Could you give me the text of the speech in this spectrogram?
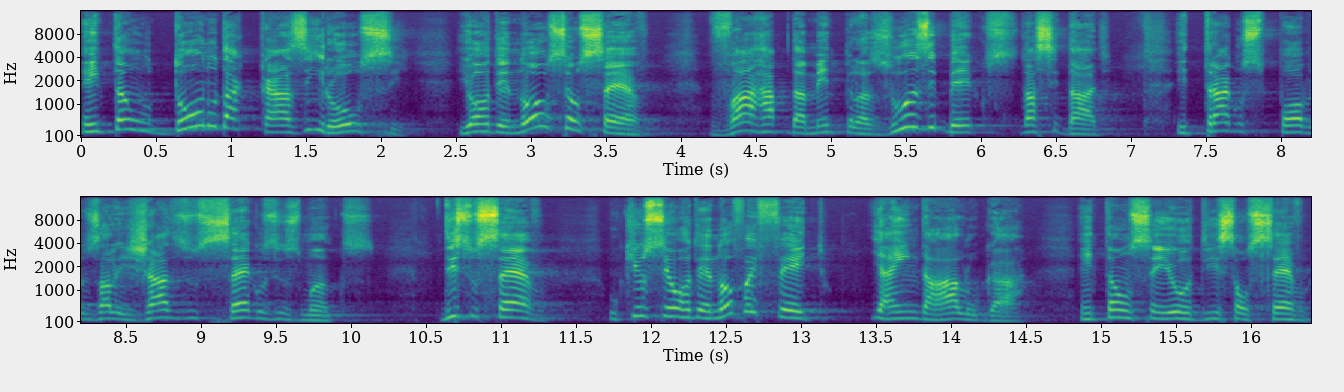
Então o dono da casa irou-se e ordenou ao seu servo: Vá rapidamente pelas ruas e becos da cidade e traga os pobres, os aleijados, os cegos e os mancos. Disse o servo: O que o senhor ordenou foi feito e ainda há lugar. Então o Senhor disse ao servo:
